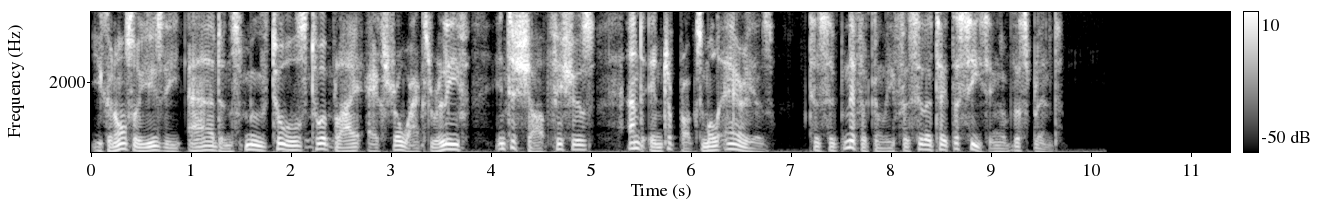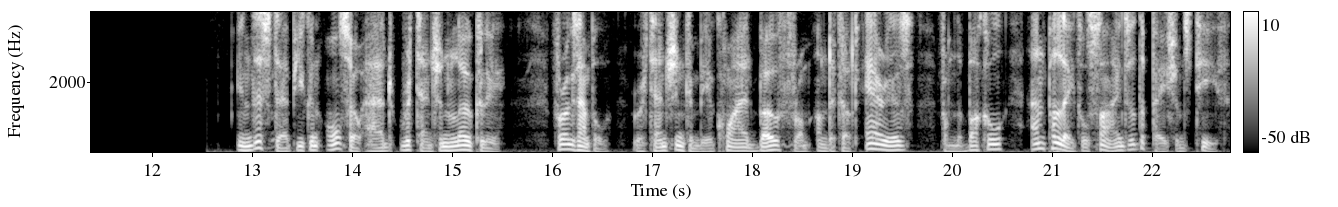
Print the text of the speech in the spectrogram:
You can also use the Add and Smooth tools to apply extra wax relief into sharp fissures and interproximal areas to significantly facilitate the seating of the splint. In this step, you can also add retention locally. For example, retention can be acquired both from undercut areas, from the buccal and palatal sides of the patient's teeth.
